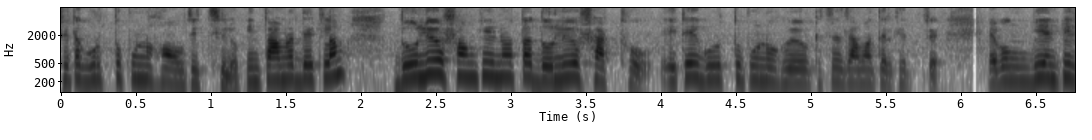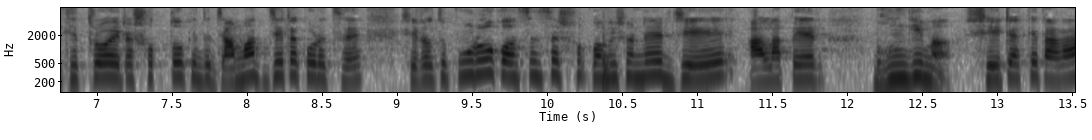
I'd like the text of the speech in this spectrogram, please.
সেটা গুরুত্বপূর্ণ হওয়া উচিত ছিল। কিন্তু আমরা দেখলাম দলীয় সংকীর্ণতা, দলীয় স্বার্থ এটাই গুরুত্বপূর্ণ হয়ে উঠেছে জামাতের ক্ষেত্রে। এবং বিএনপির ক্ষেত্রেও এটা সত্য, কিন্তু জামাত যেটা করেছে সেটা হচ্ছে পুরো কনসেনসাস কমিশনের যে আলাপের ভঙ্গিমা সেইটাকে তারা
